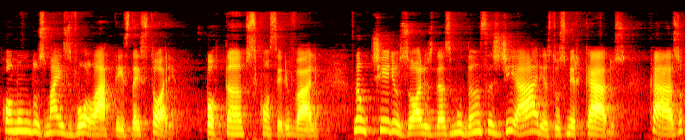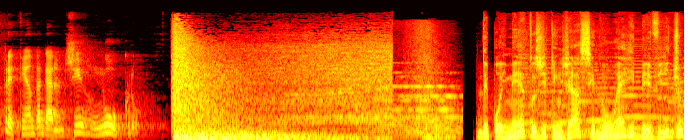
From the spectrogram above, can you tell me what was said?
como um dos mais voláteis da história. Portanto, se conselho vale, não tire os olhos das mudanças diárias dos mercados caso pretenda garantir lucro. Depoimentos de quem já assinou o RB Vídeo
